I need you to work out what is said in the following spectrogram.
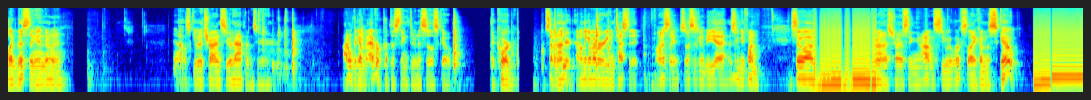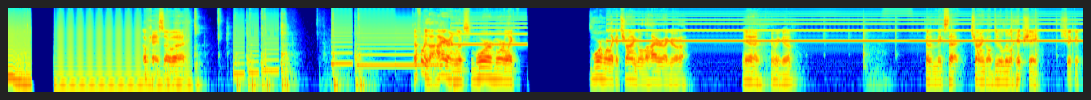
Plug this thing in, don't I? Yeah, let's give it a try and see what happens here. I don't think I've ever put this thing through an oscilloscope. The Korg 700. I don't think I've ever even tested it, honestly. So this is gonna be uh, this is gonna be fun. So um, all right, let's try this thing out and see what it looks like on the scope. Okay, so uh, Definitely the higher end looks more and more like more and more like a triangle the higher I go. Yeah, there we go. Kind of makes that triangle do a little hip shake. Shake it.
